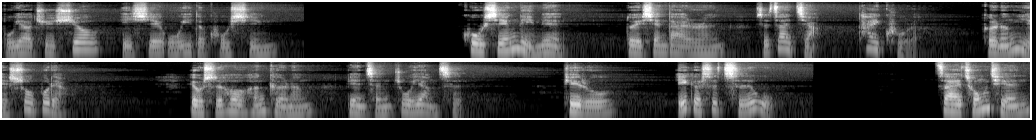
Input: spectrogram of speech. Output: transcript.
不要去修一些无益的苦行。苦行里面，对现代人实在讲太苦了，可能也受不了。有时候很可能。变成做样子，譬如一个是持午，在从前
